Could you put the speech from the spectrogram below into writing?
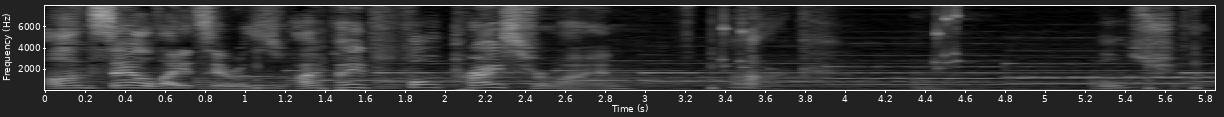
On sale lightsabers. I paid full price for mine. Fuck. Bullshit.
